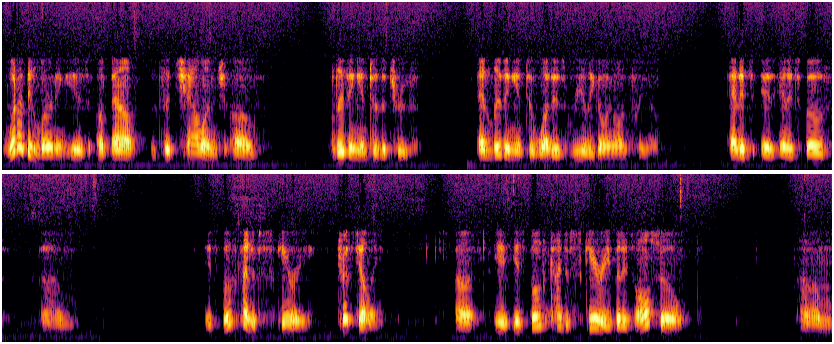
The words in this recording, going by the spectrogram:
what I've been learning is about the challenge of living into the truth and living into what is really going on for you. And it's it, and it's both um, it's both kind of scary. Truth telling uh, is both kind of scary, but it's also um,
